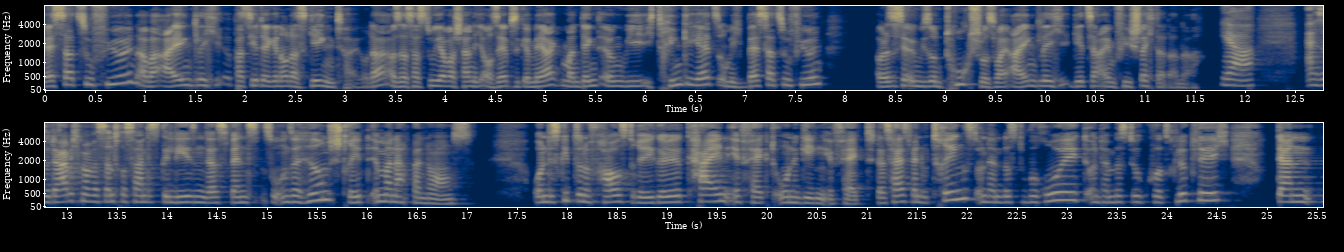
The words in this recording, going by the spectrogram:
besser zu fühlen, aber eigentlich passiert ja genau das Gegenteil, oder? Also das hast du ja wahrscheinlich auch selbst gemerkt. Man denkt irgendwie, ich trinke jetzt, um mich besser zu fühlen. Aber das ist ja irgendwie so ein Trugschluss, weil eigentlich geht's ja einem viel schlechter danach. Ja, also da habe ich mal was Interessantes gelesen, dass wenn so unser Hirn strebt immer nach Balance. Und es gibt so eine Faustregel, kein Effekt ohne Gegeneffekt. Das heißt, wenn du trinkst und dann bist du beruhigt und dann bist du kurz glücklich, dann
